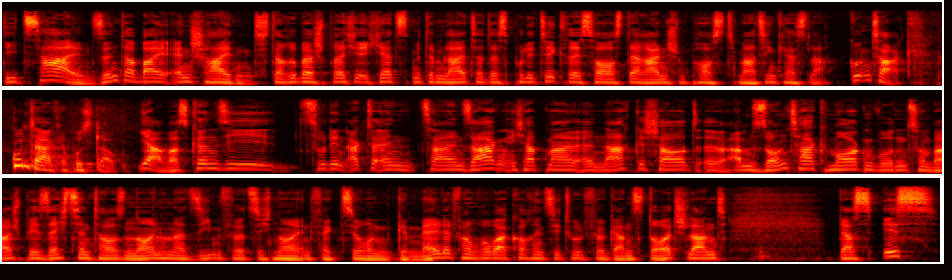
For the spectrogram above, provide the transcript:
Die Zahlen sind dabei entscheidend. Darüber spreche ich jetzt mit dem Leiter des Politikressorts der Rheinischen Post, Martin Kessler. Guten Tag. Guten Tag, Herr Pustlau. Ja, was können Sie zu den aktuellen Zahlen sagen? Ich habe mal äh, nachgeschaut. Äh, am Sonntagmorgen wurden zum Beispiel 16.947 neue Infektionen gemeldet vom Robert-Koch-Institut für ganz Deutschland. Das ist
